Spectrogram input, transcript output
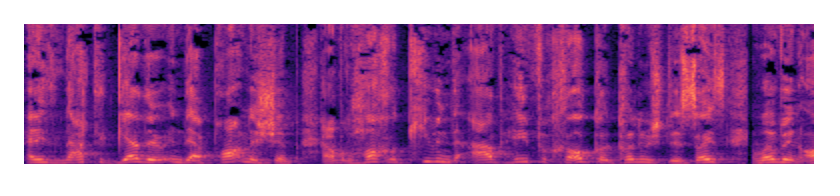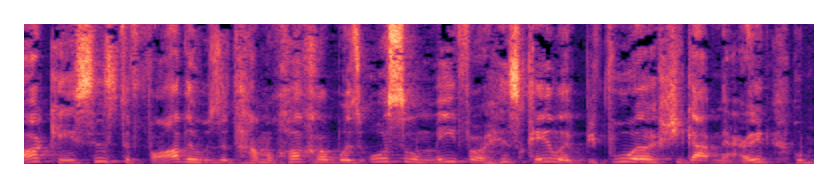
and he's not together in that partnership. However, in our case, since the father who was a Talmud was also made for his chalik before she got married, and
